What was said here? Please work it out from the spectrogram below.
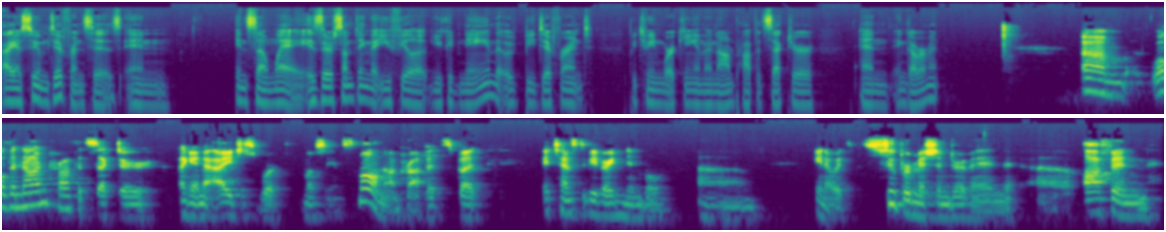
I assume, differences in in some way. Is there something that you feel you could name that would be different between working in the nonprofit sector and in government? Um, well, the nonprofit sector, again, I just work mostly in small nonprofits, but it tends to be very nimble. Um, you know, it's super mission driven, uh, often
